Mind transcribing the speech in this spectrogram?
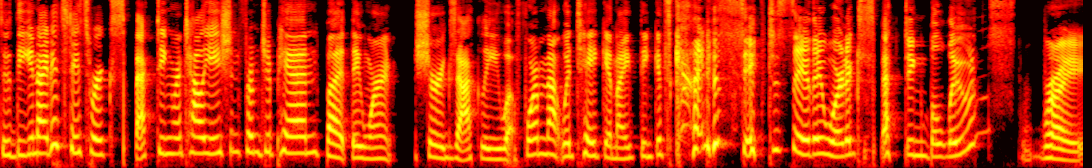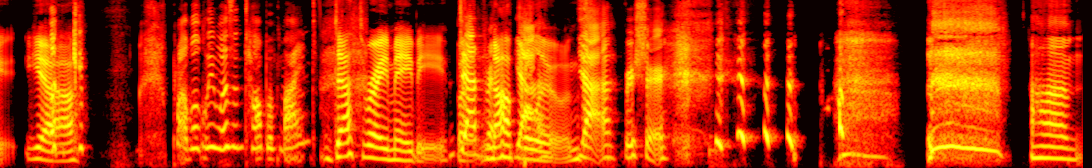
So the United States were expecting retaliation from Japan, but they weren't sure exactly what form that would take. And I think it's kind of safe to say they weren't expecting balloons. Right. Yeah. Probably wasn't top of mind. Death ray, maybe, but Death ray, not yeah. balloons. Yeah, for sure. um,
